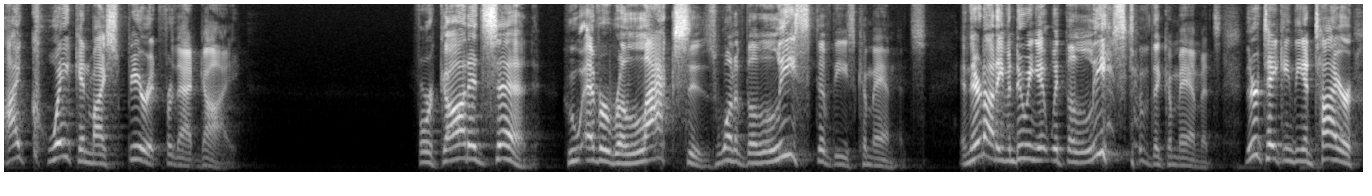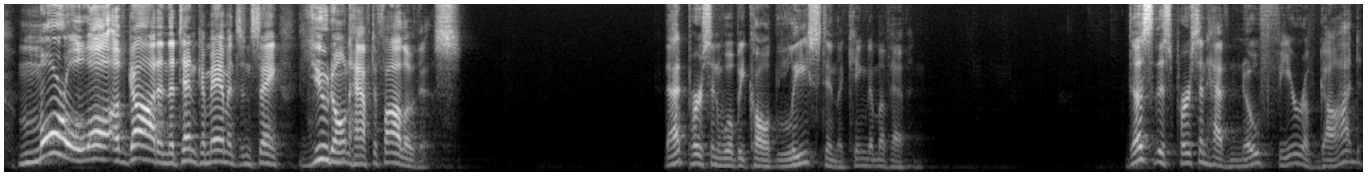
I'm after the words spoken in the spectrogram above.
I quake in my spirit for that guy. For God had said, Whoever relaxes one of the least of these commandments and they're not even doing it with the least of the commandments. They're taking the entire moral law of God and the Ten Commandments and saying, you don't have to follow this. That person will be called least in the kingdom of heaven. Does this person have no fear of God?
